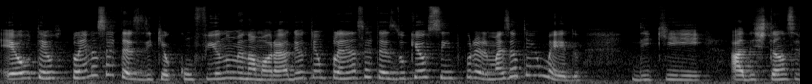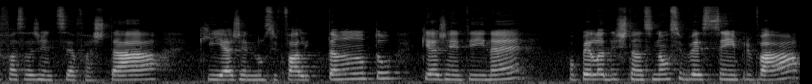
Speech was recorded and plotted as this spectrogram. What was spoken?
Eu tenho plena certeza de que eu confio no meu namorado e eu tenho plena certeza do que eu sinto por ele. Mas eu tenho medo de que a distância faça a gente se afastar, que a gente não se fale tanto, que a gente, né? pela distância não se vê sempre, vá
